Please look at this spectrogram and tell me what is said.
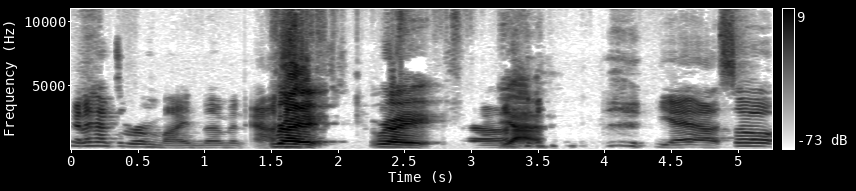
kind of have to remind them and ask. Right. Right. Yeah. yeah. So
